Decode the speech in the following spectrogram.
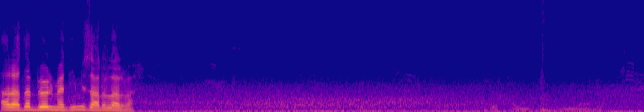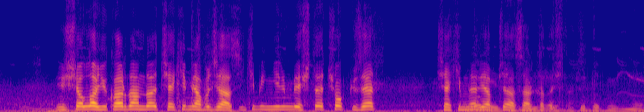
arada bölmediğimiz arılar var. İnşallah yukarıdan da çekim yapacağız. 2025'te çok güzel çekimler yapacağız arkadaşlar. Bu da bölme.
